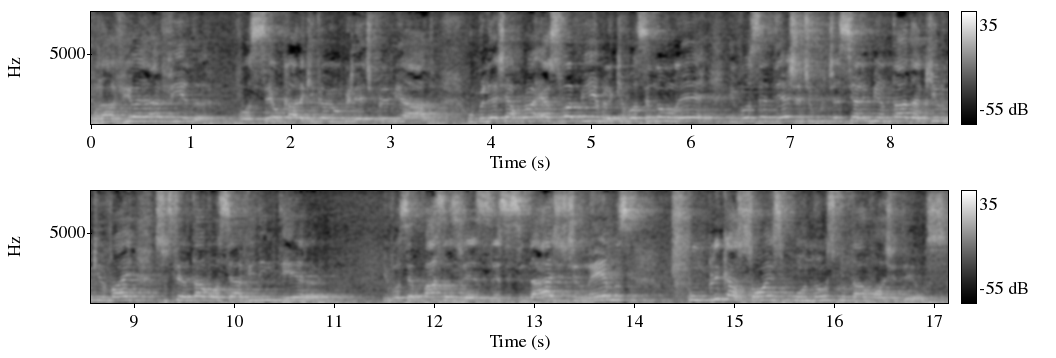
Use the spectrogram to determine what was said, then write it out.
O navio é a vida. Você é o cara que ganhou o bilhete premiado. O bilhete é a, é a sua Bíblia, que você não lê e você deixa tipo, de se alimentar daquilo que vai sustentar você a vida inteira. E você passa às vezes necessidades, dilemas, complicações por não escutar a voz de Deus.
